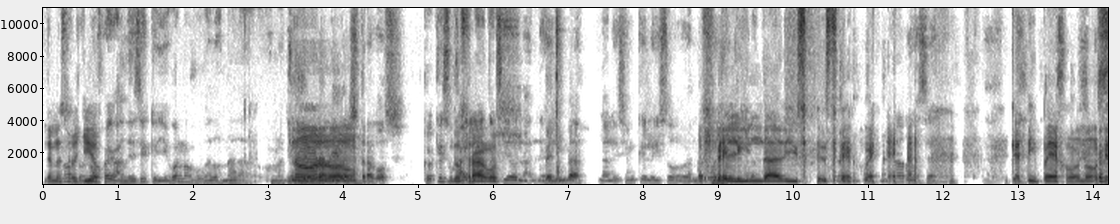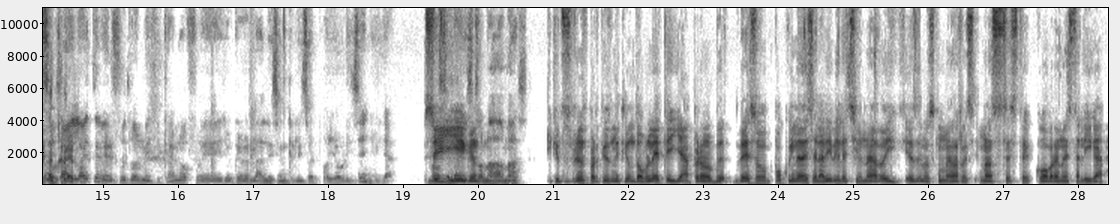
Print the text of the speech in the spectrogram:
de nuestro no, Gio. No juega, desde que llegó no ha jugado nada. No, no, no. no. Los tragos. Creo que su Dos highlight tragos. ha sido la, la- Belinda. la lesión que le hizo. el- Belinda, dice este güey. No, o sea, Qué tipejo, ¿no? Qué su tipejo. highlight en el fútbol mexicano fue, yo creo, la lesión que le hizo el pollo briseño y ya. No Sí, se le ha y que- nada más. Y que tus primeros partidos metió un doblete y ya, pero de, de eso poco y nadie se la vive lesionado y es de los que más, más este, cobran en esta liga.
